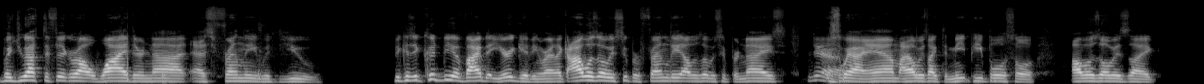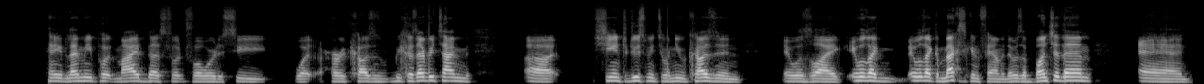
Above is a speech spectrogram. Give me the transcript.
but you have to figure out why they're not as friendly with you because it could be a vibe that you're giving right? Like i was always super friendly i was always super nice. Yeah. this is the way i am. I always like to meet people so i was always like hey let me put my best foot forward to see what her cousin because every time uh she introduced me to a new cousin it was like it was like it was like a mexican family. There was a bunch of them and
